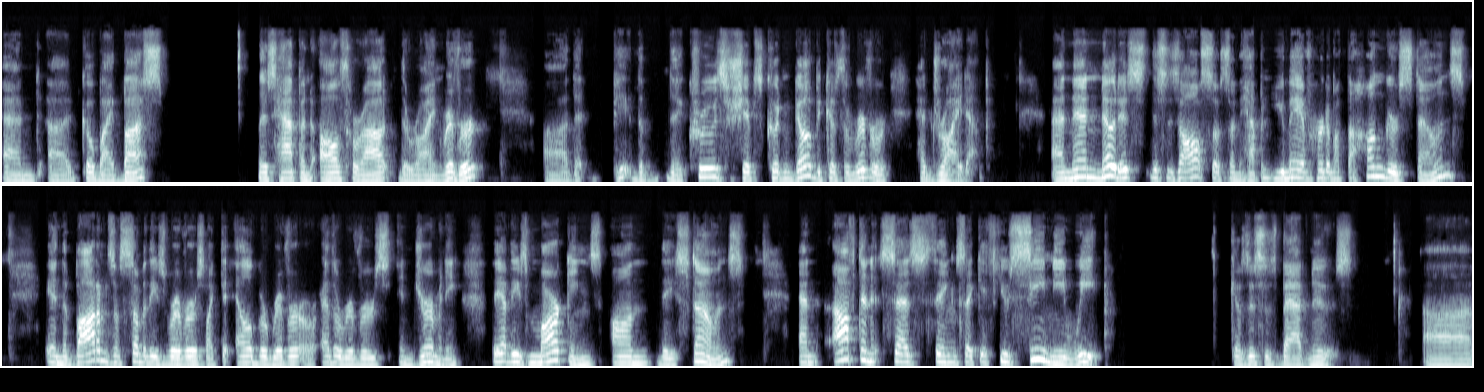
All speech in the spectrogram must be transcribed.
and uh, go by bus. This happened all throughout the Rhine River. Uh, that the, the cruise ships couldn't go because the river had dried up. And then notice this is also something happened. You may have heard about the hunger stones in the bottoms of some of these rivers, like the Elbe River or other rivers in Germany. They have these markings on the stones. And often it says things like, if you see me, weep, because this is bad news. Uh,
